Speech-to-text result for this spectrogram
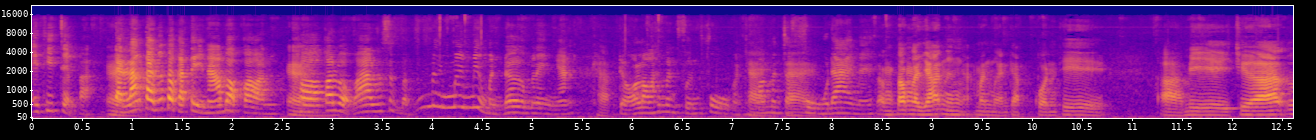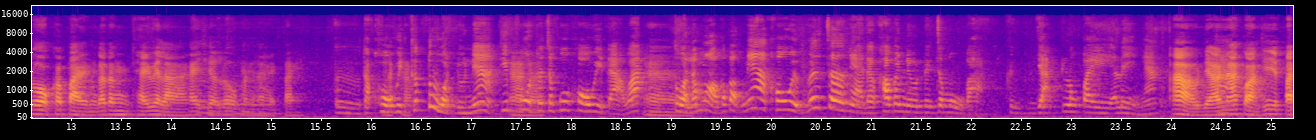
ไอ้ที่เจ็บอะเออแต่ร่างกายไม่ปกตินะบอกก่อน เออ พอก็บอกว่ารู้สึกแบบไม่ไม่ไม่เหมือนเดิมอะไรอย่างเงี้ยครับ เดี๋ยวรอให้มันฟื้นฟูก่อนใช่ว่ามันจะใช่ ฟูได้ไหม ต้องต้องระยะหนึ่งอะมันเหมือนกับคนที่อ่ามีเชื้อโรคเข้าไปมันก็ต้องใช้เวลาให้เชื้อโรคมันหายไป เออแต่โควิดก็ตรวจอยู่เนี่ยที่พูดอ่าฮะก็จะพูดโควิดอะว่า อ่า ตรวจแล้วหมอก็บอกเนี่ยโควิดก็เจอเนี่ยเดี๋ยวเข้าไปในในจมูกอะคือยัดลงไปอะไรอย่างเงี้ย อ้าวเดี๋ยวนะอะก่อนที่จะไป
